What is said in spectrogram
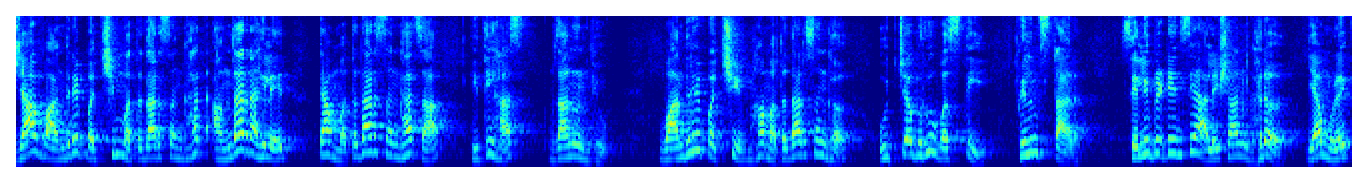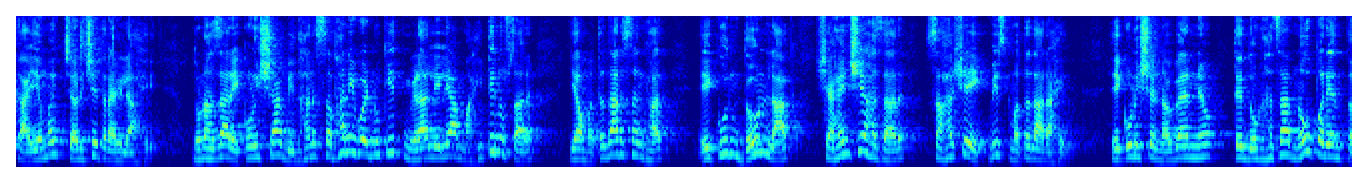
ज्या वांद्रे पश्चिम मतदारसंघात आमदार राहिलेत त्या मतदारसंघाचा इतिहास जाणून घेऊ. वांद्रे पश्चिम हा मतदारसंघ उच्चभ्रू वस्ती फिल्म स्टार सेलिब्रिटींचे आलेशान घरं यामुळे कायमच चर्चेत राहिलं आहे. दोन हजार एकोणीसच्या विधानसभा निवडणुकीत मिळालेल्या माहितीनुसार या मतदारसंघात एकूण दोन लाख शहाऐंशी हजार सहाशे एकवीस मतदार आहेत. एकोणीसशे नव्याण्णव ते दोन हजार नऊ पर्यंत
